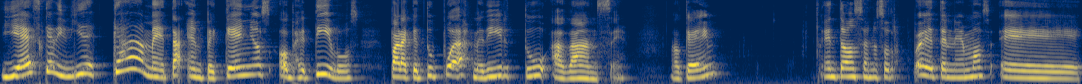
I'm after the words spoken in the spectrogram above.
y es que divide cada meta en pequeños objetivos para que tú puedas medir tu avance. ¿Ok? Entonces nosotros eh, tenemos eh,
